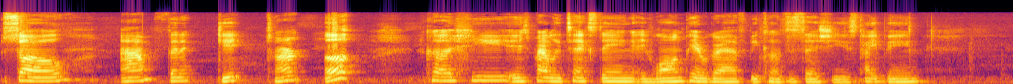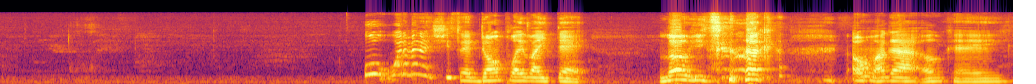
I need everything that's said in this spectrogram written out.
So I'm finna get turned up because she is probably texting a long paragraph because it says she is typing. Oh, wait a minute. She said, don't play like that. Love you. oh my God. Okay.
